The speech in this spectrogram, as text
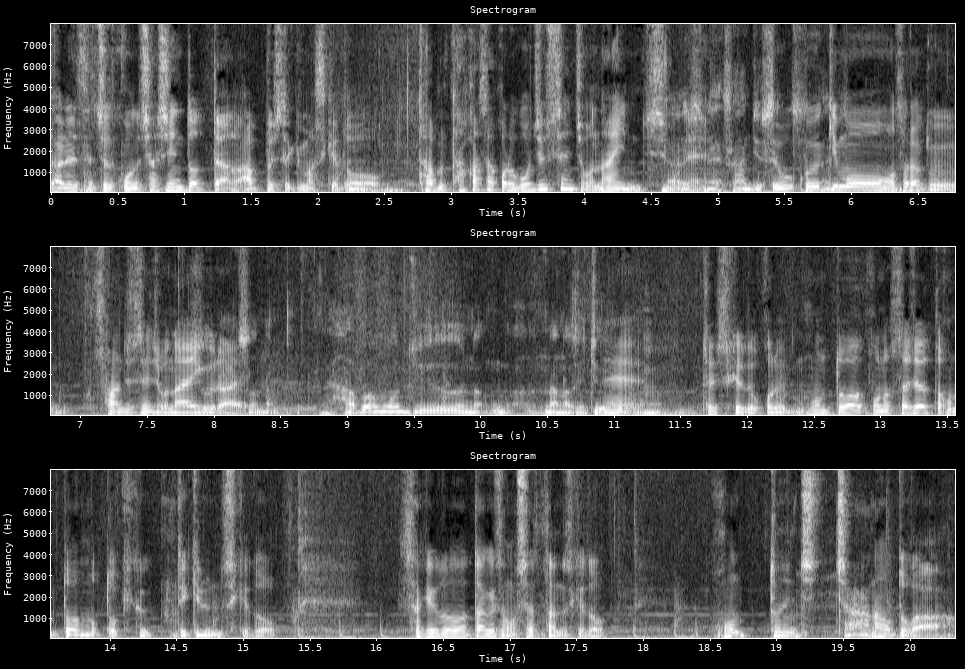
あれですねちょっと今度写真撮ってあのアップしておきますけど、多分高さこれ5 0ンチもないんですよね。ですね30センチで奥行きもおそらく3 0ンチもないぐらい。そんな幅も17センチぐらい、ねですけどこれ本当はこのスタジオだったら本当はもっと大きくできるんですけど先ほど田口さんおっしゃってたんですけど本当にちっちゃな音が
